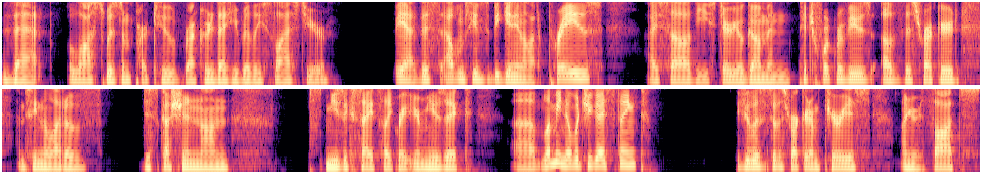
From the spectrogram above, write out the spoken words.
that Lost Wisdom Part 2 record that he released last year. But yeah, this album seems to be getting a lot of praise. I saw the Stereogum and Pitchfork reviews of this record. I'm seeing a lot of discussion on music sites like Rate Your Music Uh, let me know what you guys think. If you listen to this record, I'm curious on your thoughts.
